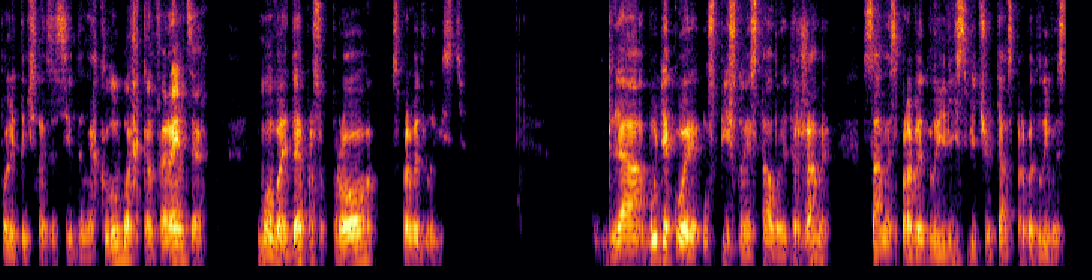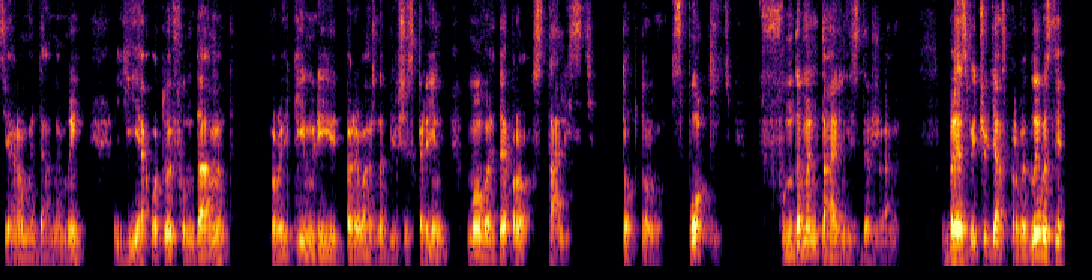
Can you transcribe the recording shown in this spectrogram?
політичних засіданнях, клубах, конференціях. Мова йде про, про справедливість. Для будь-якої успішної сталої держави саме справедливість, відчуття справедливості громадянами є отой фундамент, про який мріють переважна більшість країн. Мова йде про сталість, тобто спокій, фундаментальність держави. Без відчуття справедливості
